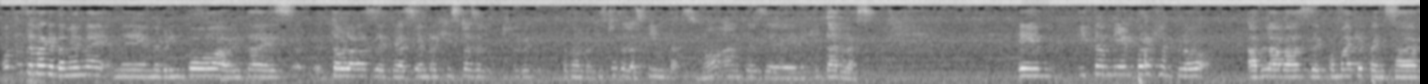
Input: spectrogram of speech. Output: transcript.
otro tema que también me, me, brincó ahorita es, tú hablabas de que hacían registros de, registros de las pintas, ¿no? Antes de, quitarlas. Em, y también, por ejemplo, hablabas de cómo hay que pensar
